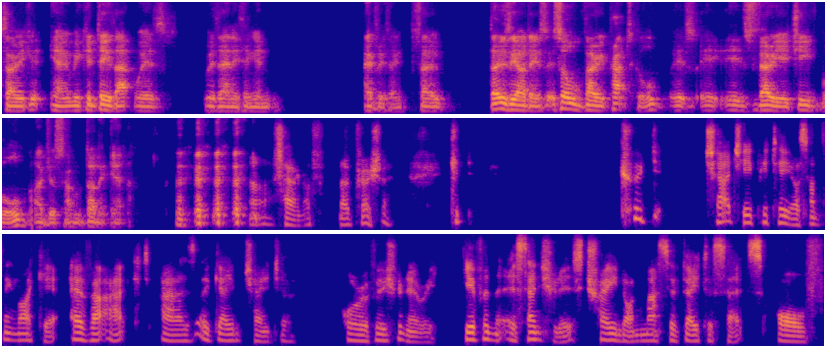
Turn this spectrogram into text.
So we could you know we could do that with with anything and everything. So those are the ideas. It's all very practical. It's it's very achievable. I just haven't done it yet. oh, fair enough. No pressure. Could could ChatGPT or something like it ever act as a game changer or a visionary, given that essentially it's trained on massive data sets of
